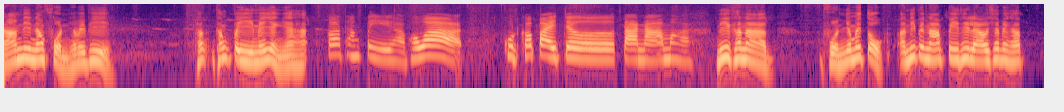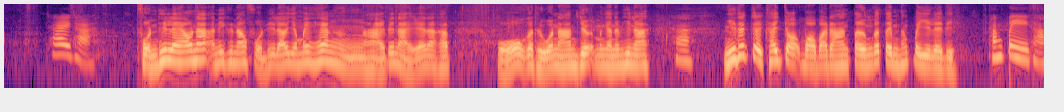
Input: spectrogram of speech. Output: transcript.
น้ำนี่น้ำฝนใช่ไหมพี่ ทั้งทั้งปีไหมอย่างเงี้ยฮะ ก็ทั้งปีค่ะ เพราะว่าขุดเข้าไปเจอตาน้ำอะค่ะ นี่ขนาดฝนยังไม่ตก อันนี้เป็นน้ำปีที่แล้วใช่ไหมครับ ใช่ค่ะ ฝนที่แล้วนะ อันนี้คือน้ำฝนที่แล้วยังไม่แห้งหายไปไหนนะครับโอ้ก็ถือว่าน้ำเยอะเหมือนกันนะพี่นะค่ะงี้ถ้าเกิดใครเจาะบ่อบาดาลเติมก็เต็มทั้งปีเลยดิทั้งปีค่ะ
